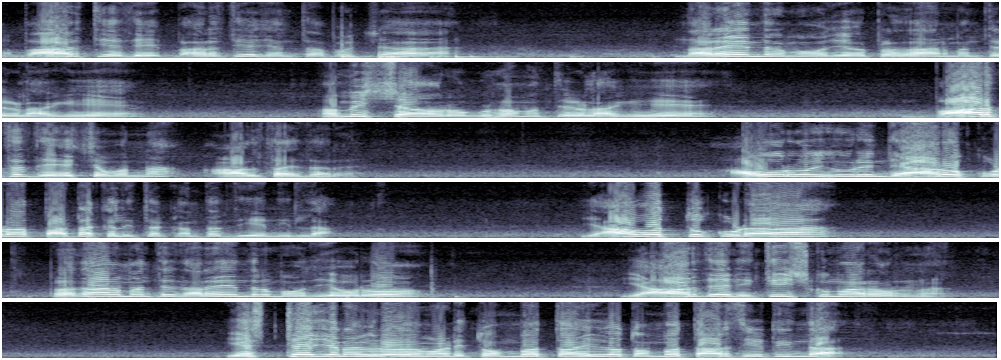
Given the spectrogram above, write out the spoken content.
ಭಾರತೀಯ ದೇ, ಭಾರತೀಯ ಜನತಾ ಪಕ್ಷ ನರೇಂದ್ರ ಮೋದಿಯವರು ಪ್ರಧಾನಮಂತ್ರಿಗಳಾಗಿ, ಅಮಿತ್ ಶಾ ಅವರು ಗೃಹಮಂತ್ರಿಗಳಾಗಿ ಭಾರತ ದೇಶವನ್ನು ಆಳ್ತಾ ಇದ್ದಾರೆ. ಅವರು ಇವರಿಂದ ಯಾರೂ ಕೂಡ ಪಾಠ ಕಲಿತಕ್ಕಂಥದ್ದು ಏನಿಲ್ಲ. ಯಾವತ್ತೂ ಕೂಡ ಪ್ರಧಾನಮಂತ್ರಿ ನರೇಂದ್ರ ಮೋದಿಯವರು ಯಾರದೇ ನಿತೀಶ್ ಕುಮಾರ್ ಅವ್ರನ್ನ ಎಷ್ಟೇ ಜನ ವಿರೋಧ ಮಾಡಿ ತೊಂಬತ್ತೈದು ತೊಂಬತ್ತಾರು ಸೀಟಿಂದ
